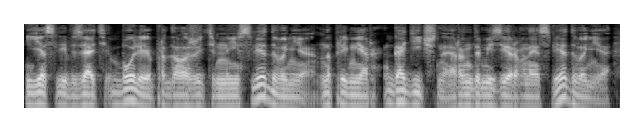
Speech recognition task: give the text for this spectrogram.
Если взять более продолжительные исследования, например, годичное рандомизированное исследование –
